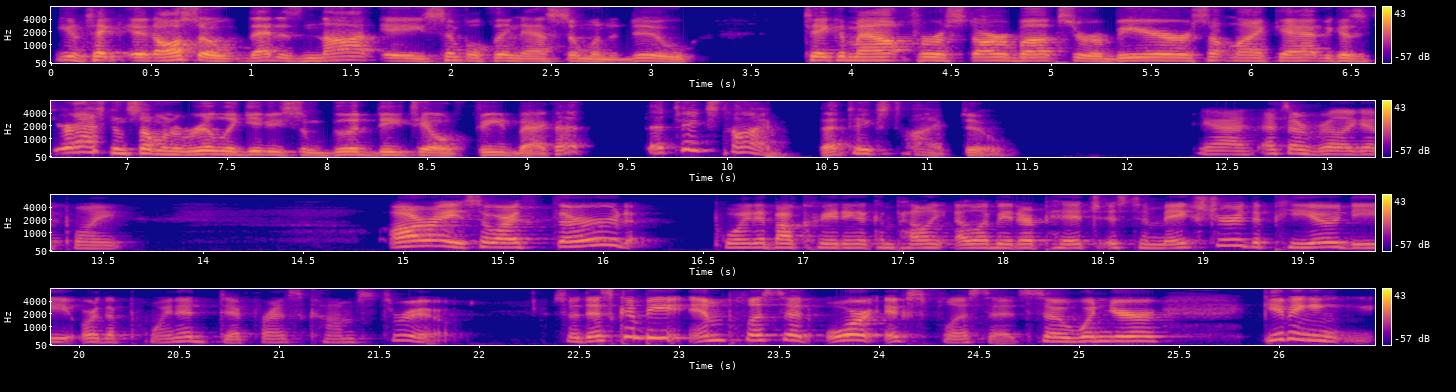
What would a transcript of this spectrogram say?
You know, take and also that is not a simple thing to ask someone to do. Take them out for a Starbucks or a beer or something like that. Because if you're asking someone to really give you some good detailed feedback, that that takes time. That takes time too. Yeah, that's a really good point. All right, so our third point about creating a compelling elevator pitch is to make sure the POD or the point of difference comes through. So this can be implicit or explicit. So when you're giving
